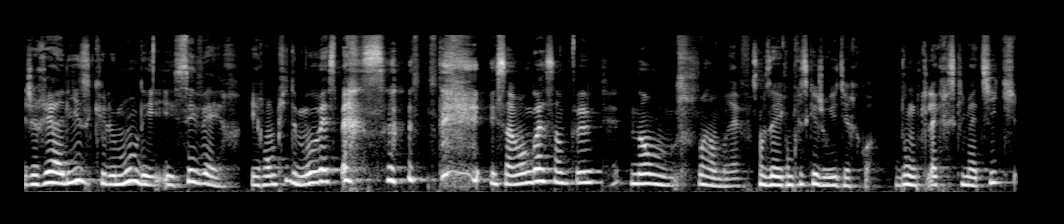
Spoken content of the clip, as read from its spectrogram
je réalise que le monde est, sévère et rempli de mauvaises personnes. et ça m'angoisse un peu. Non, enfin bref, vous avez compris ce que je voulais dire quoi. Donc la crise climatique,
